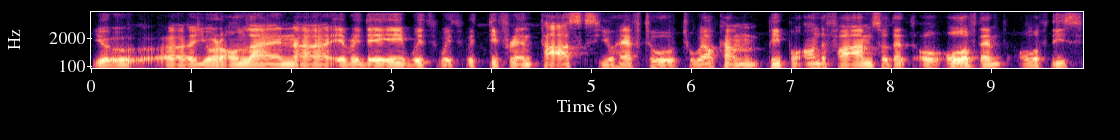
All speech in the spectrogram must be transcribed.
you uh, you're online uh, every day with with with different tasks. You have to to welcome people on the farm. So that all, all of them, all of this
